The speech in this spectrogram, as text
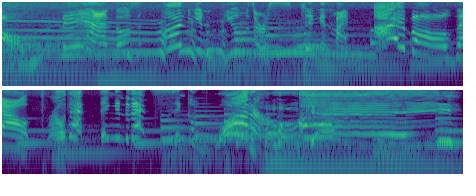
Oh, man, those onion fumes are stinging my eyeballs out. Throw that thing into that sink of water. okay.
